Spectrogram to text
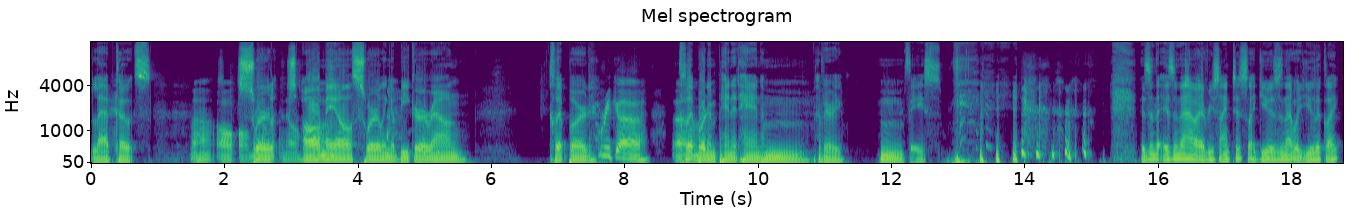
lab coats, uh-huh. All, all swirl, male, all male, swirling a beaker around, clipboard, Eureka! Um, clipboard and pen at hand. Hmm, a very hmm face. isn't that isn't that how every scientist like you? Isn't that what you look like?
